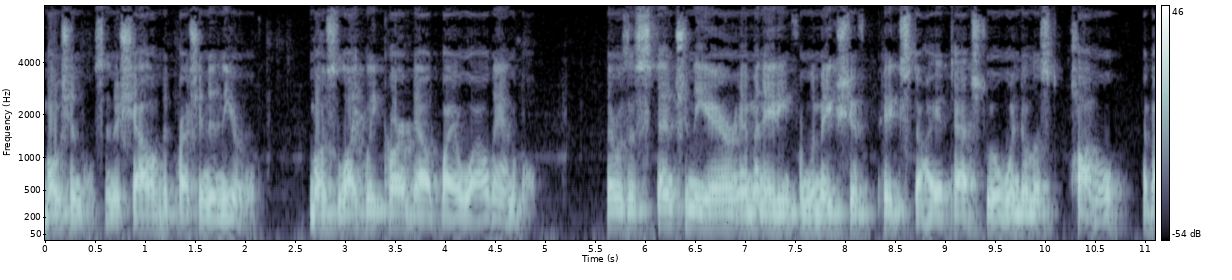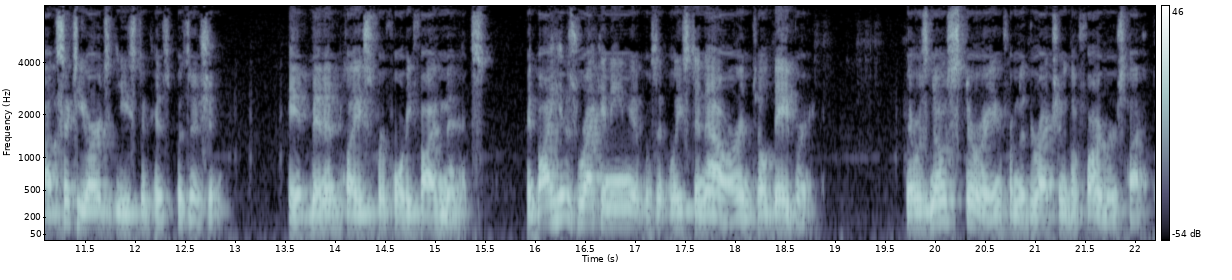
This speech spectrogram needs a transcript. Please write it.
motionless in a shallow depression in the earth, most likely carved out by a wild animal. There was a stench in the air emanating from the makeshift pigsty attached to a windowless hovel about 60 yards east of his position. He had been in place for 45 minutes, and by his reckoning it was at least an hour until daybreak. There was no stirring from the direction of the farmer's hut.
